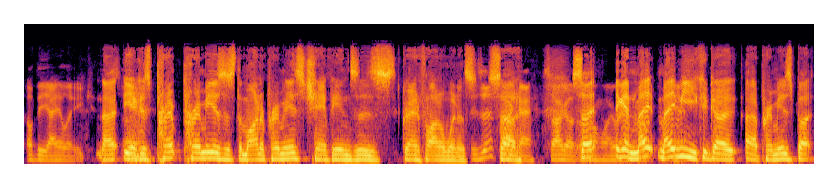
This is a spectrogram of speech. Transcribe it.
of the A League. No, So- yeah, because pre- premiers is the minor premiers, champions is grand final winners. is it So, okay? So I got it the so wrong way again, may- maybe yeah. you could go uh, premiers, but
